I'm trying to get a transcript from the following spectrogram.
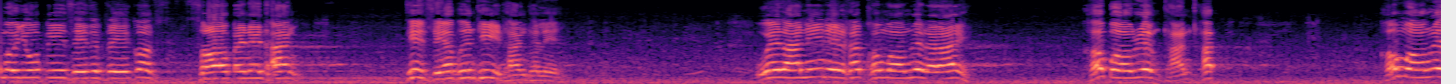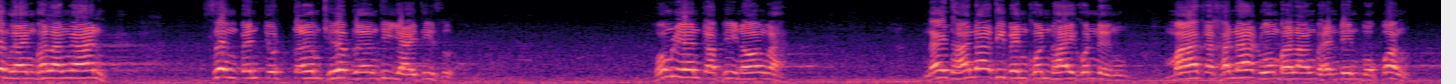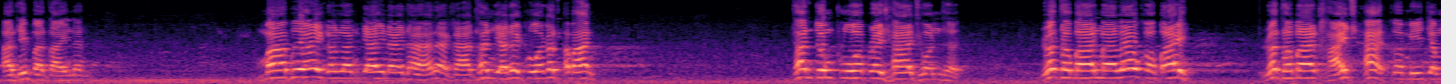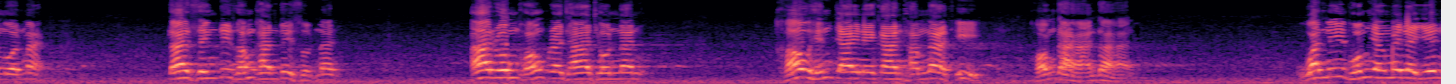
MOU ปี 44 ก็สอไปในทางที่เสียพื้นที่ทางทะเล เวลานี้เนี่ยนะครับเขามองเรื่องอะไร เขามองเรื่องฐานทัพ เขามองเรื่องแหล่งพลังงาน ซึ่งเป็นจุดเติมเชื้อเพลิงที่ใหญ่ที่สุด ผมเรียนกับพี่น้องว่า ในฐานะที่เป็นคนไทยคนหนึ่ง มากับคณะรวมพลังแผ่นดินปกป้องอธิปไตยนั้น มาเพื่อให้กำลังใจนายทหารอากาศท่านอย่าได้กลัวรัฐบาล ท่านจงกลัวประชาชนเถิด รัฐบาลมาแล้วก็ไป รัฐบาลขายชาติก็มีจำนวนมาก แต่สิ่งที่สำคัญที่สุดนั้น อารมณ์ของประชาชนนั้น เขาเห็นใจในการทำหน้าที่ของทหารทหาร วันนี้ผมยังไม่ได้ยิน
